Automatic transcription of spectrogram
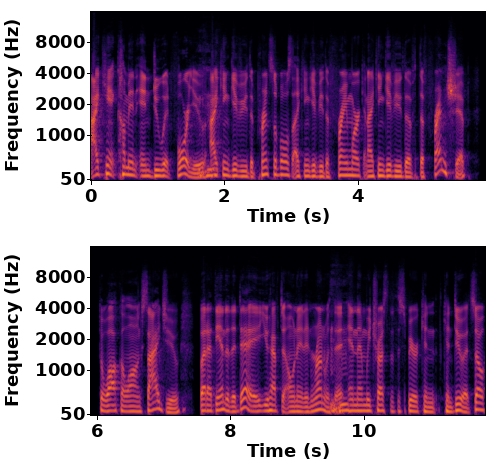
I can't come in and do it for you. Mhm. I can give you the principles, I can give you the framework, and I can give you the the friendship to walk alongside you. But at the end of the day, you have to own it and run with Mhm. it. And then we trust that the spirit can can do it. So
